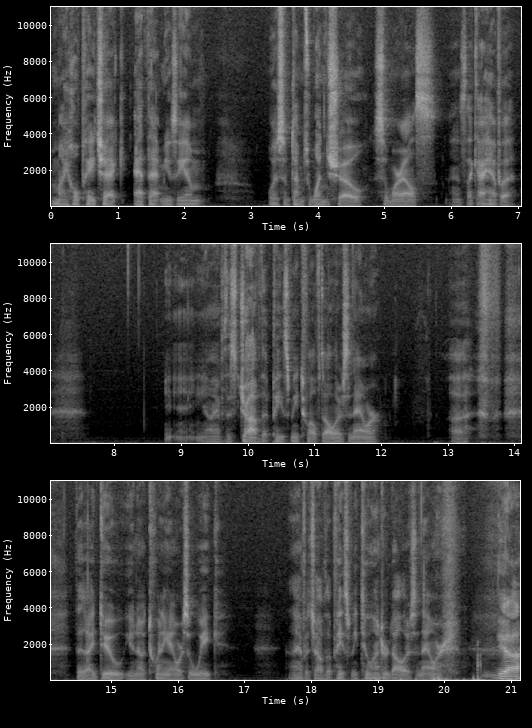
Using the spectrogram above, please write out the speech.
my whole paycheck at that museum was sometimes one show somewhere else. And it's like I have a, you know, I have this job that pays me twelve dollars an hour. Uh, that I do, you know, twenty hours a week. I have a job that pays me two hundred dollars an hour. Yeah.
